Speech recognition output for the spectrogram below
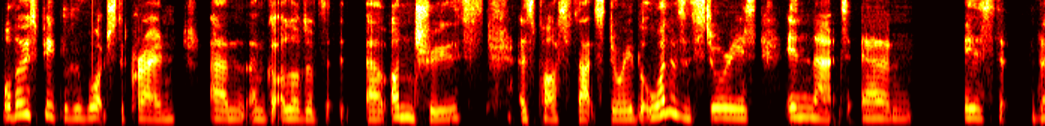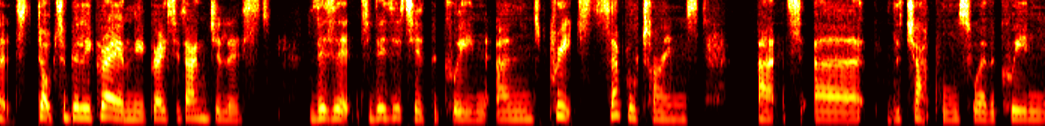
Well, those people who watch The Crown um, have got a lot of uh, untruths as part of that story. But one of the stories in that um, is that, that, Dr. Billy Graham, the great evangelist, visit visited the Queen and preached several times at uh, the chapels where the Queen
